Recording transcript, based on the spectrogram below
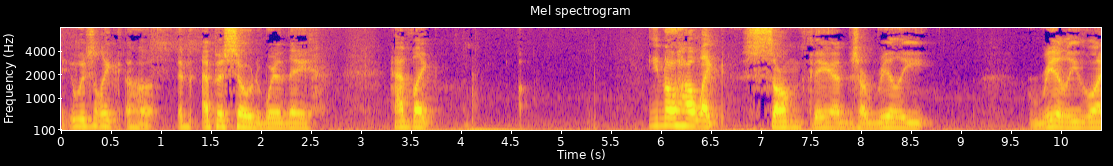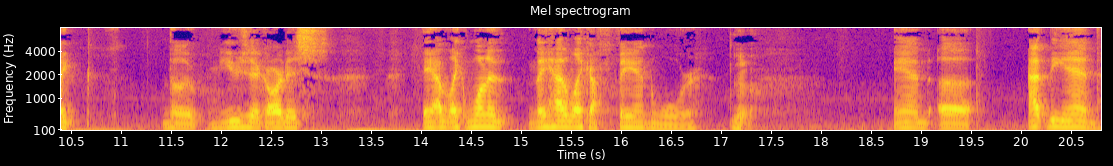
it was like uh, an episode where they had like you know how like some fans are really really like the music artists they had like one of they had like a fan war. Yeah. and uh at the end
